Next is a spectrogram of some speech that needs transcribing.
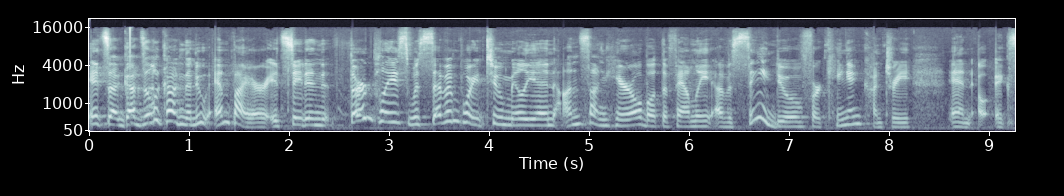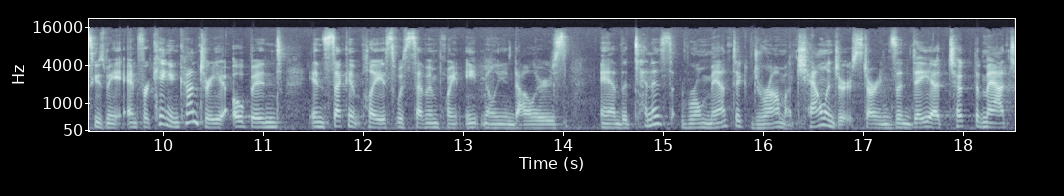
it's uh, Godzilla Kong, the new empire. It stayed in third place with 7.2 million. Unsung hero about the family of a singing duo for King and Country and oh, excuse me, and for King and Country opened in second place with 7.8 million dollars and the tennis romantic drama Challenger, starring Zendaya, took the match,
